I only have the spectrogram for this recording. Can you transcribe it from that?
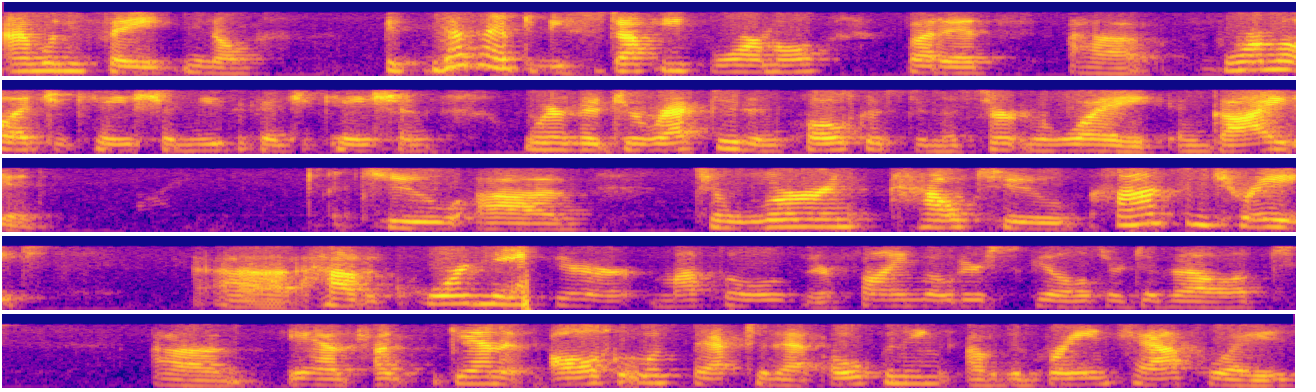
I wouldn't say you know, it doesn't have to be stuffy formal, but it's uh, formal education, music education, where they're directed and focused in a certain way and guided to uh, to learn how to concentrate, uh, how to coordinate their muscles, their fine motor skills are developed. Um, and again, it all goes back to that opening of the brain pathways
